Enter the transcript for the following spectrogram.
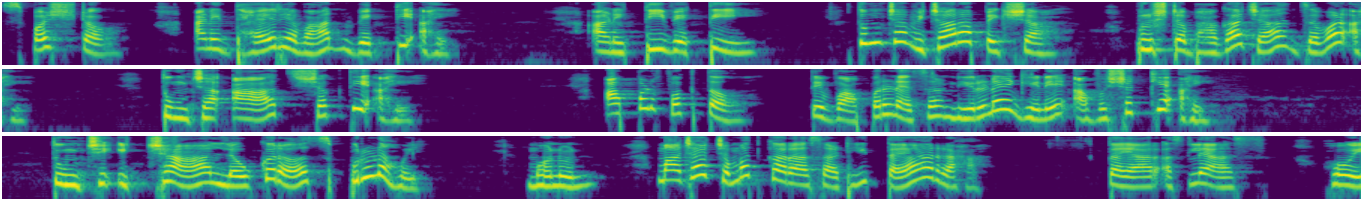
स्पष्ट आणि धैर्यवान व्यक्ती आहे. आणि ती व्यक्ती तुमच्या विचारापेक्षा पृष्ठभागाच्या जवळ आहे. तुमच्या आत शक्ती आहे. आपण फक्त ते वापरण्याचा निर्णय घेणे आवश्यक आहे. तुमची इच्छा लवकरच पूर्ण होईल. म्हणून माझ्या चमत्कारासाठी तयार राहा. तयार असल्यास होय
